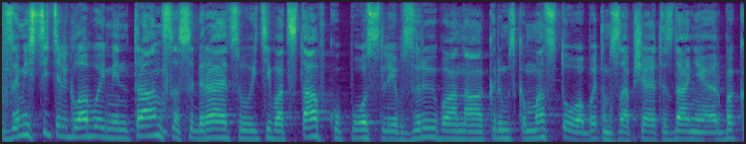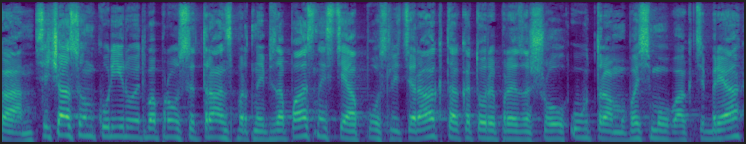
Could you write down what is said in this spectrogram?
Заместитель главы Минтранса собирается уйти в отставку после взрыва на Крымском мосту. Об этом сообщает издание РБК. Сейчас он курирует вопросы транспортной безопасности, а после теракта, который произошел утром 8 октября,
